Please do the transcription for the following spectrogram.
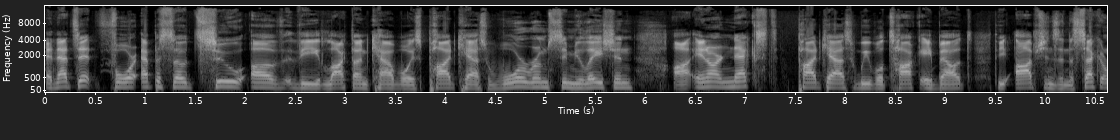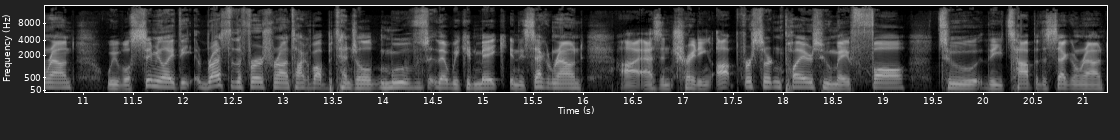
And that's it for episode two of the Locked On Cowboys podcast War Room Simulation. Uh, in our next podcast, we will talk about the options in the second round. We will simulate the rest of the first round, talk about potential moves that we could make in the second round, uh, as in trading up for certain players who may fall to the top of the second round,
